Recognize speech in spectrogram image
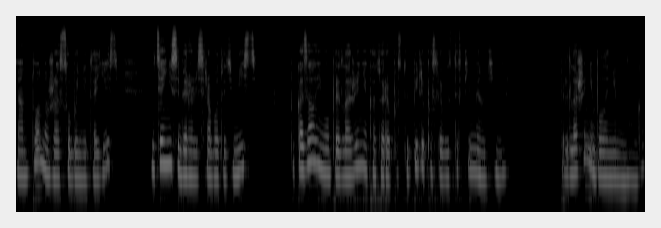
Антон, уже особо не таясь, ведь они собирались работать вместе, показал ему предложения, которые поступили после выставки в Мюнхене. Предложений было немного,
